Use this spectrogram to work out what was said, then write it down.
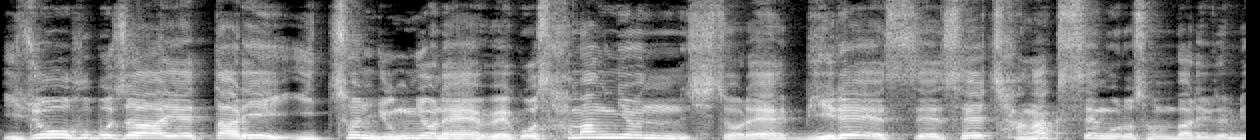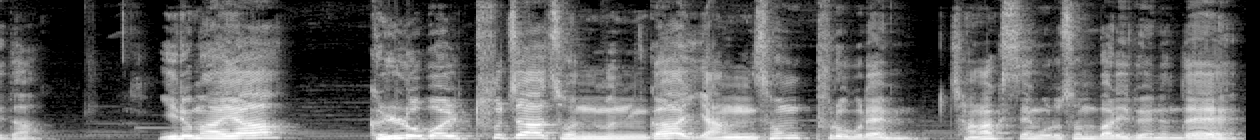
이주호 후보자의 딸이 2006년에 외고 3학년 시절에 미래에셋의 장학생으로 선발이 됩니다. 이름하여 글로벌 투자 전문가 양성 프로그램 장학생으로 선발이 되는데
